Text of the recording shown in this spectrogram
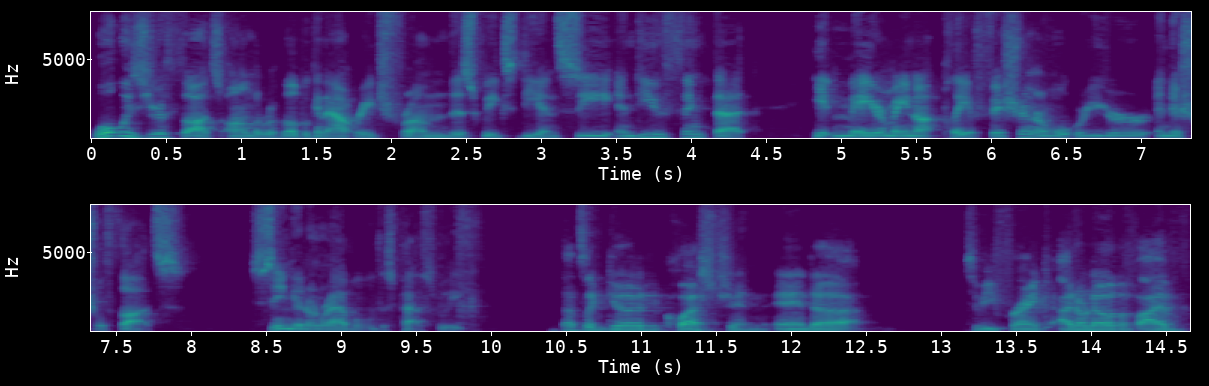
What was your thoughts on the Republican outreach from this week's DNC, and do you think that it may or may not play efficient, or what were your initial thoughts seeing it unravel this past week? That's a good question, and uh, to be frank, I don't know if I've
